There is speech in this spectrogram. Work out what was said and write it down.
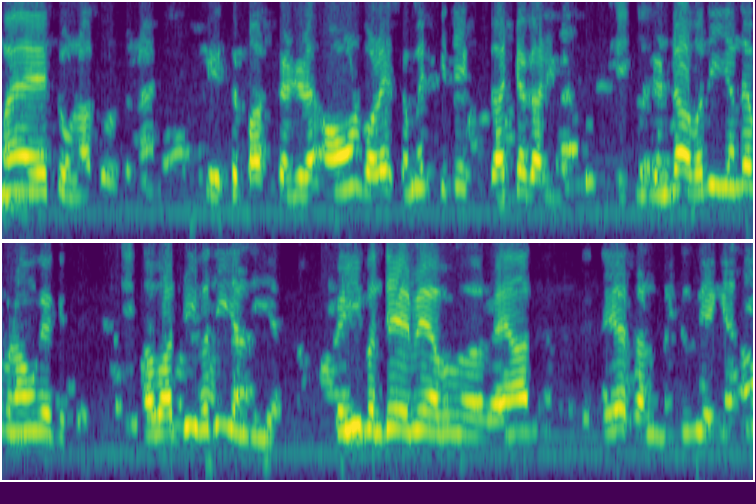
ਮੈਂ ਇਹ ਧੋਣਾ ਧੋ ਦੇਣਾ ਕਿ ਇਸ ਬੱਸ ਸਟੈਂਡ ਜਿਹੜਾ ਆਉਣ ਵਾਲੇ ਸਮੇਂ ਕਿਤੇ ਗੱਜ ਜਗ੍ਹਾ ਨਹੀਂ ਡੰਡਾ ਵਧੀ ਜਾਂਦਾ ਬਣਾਉਂਗੇ ਕਿਤੇ। ਆਬਾਦੀ ਵਧੀ ਜਾਂਦੀ ਹੈ। ਕਈ ਬੰਦੇ ਐਵੇਂ ਰਿਆਂ ਦਿੰਦੇ ਆ ਸਾਨੂੰ ਮੈਨੂੰ ਵੀ ਆਈਆਂ ਸੀ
